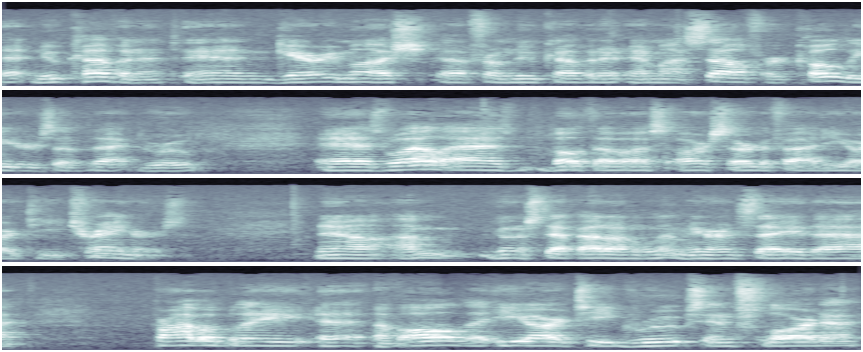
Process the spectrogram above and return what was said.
at New Covenant, and Gary Mush uh, from New Covenant and myself are co leaders of that group, as well as both of us are certified ERT trainers. Now, I'm going to step out on a limb here and say that probably uh, of all the ERT groups in Florida,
